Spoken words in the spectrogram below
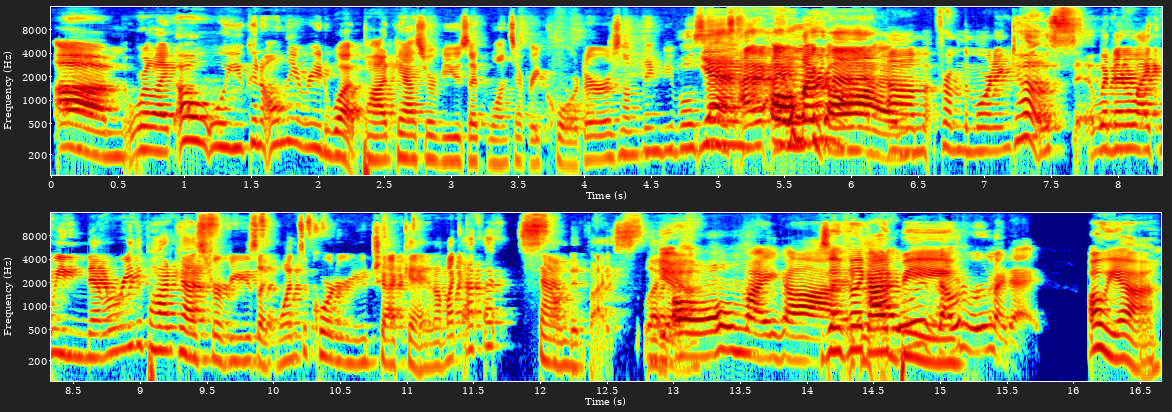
Um, we're like, oh, well, you can only read what podcast reviews like once every quarter or something. People say. Yes, I, I Oh my learned that God. um, from the Morning Toast when they're like, we never read the podcast reviews. Like once a quarter, you check in. I'm like, that's like sound advice. Like, Yeah. Oh my god. 'Cause I feel like I'd would- be- that would ruin my day. oh yeah.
